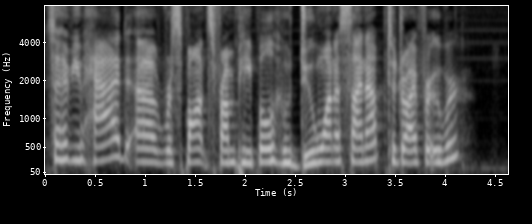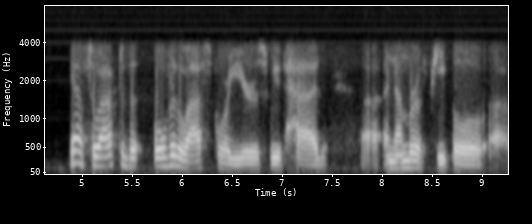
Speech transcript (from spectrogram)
So, have you had a response from people who do want to sign up to drive for Uber? Yeah. So, after the over the last four years, we've had uh, a number of people uh,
